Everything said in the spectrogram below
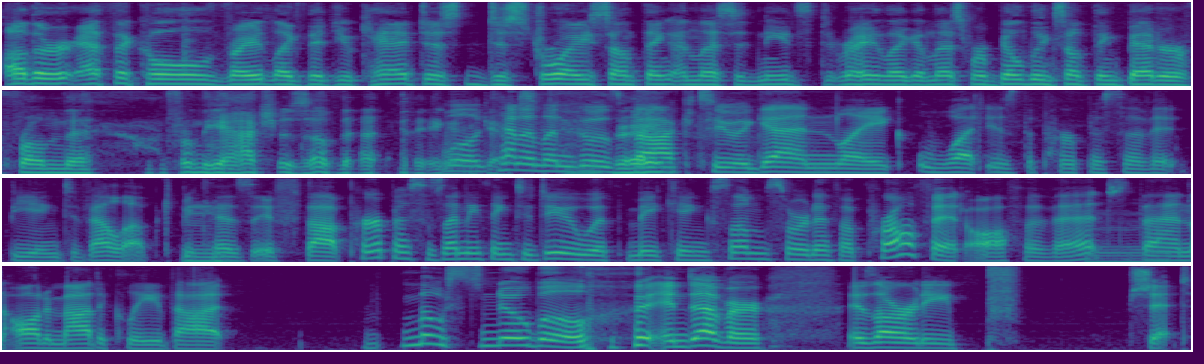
other ethical right like that you can't just destroy something unless it needs to right like unless we're building something better from the from the ashes of that thing I well, it kind of then goes right? back to again, like, what is the purpose of it being developed? Mm. Because if that purpose has anything to do with making some sort of a profit off of it, Mm. then automatically that most noble endeavor is already pff, shit.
